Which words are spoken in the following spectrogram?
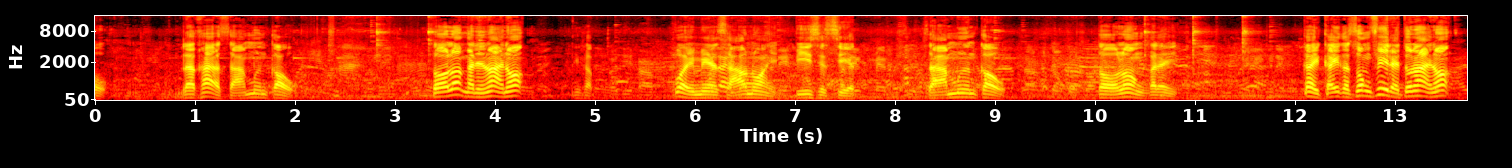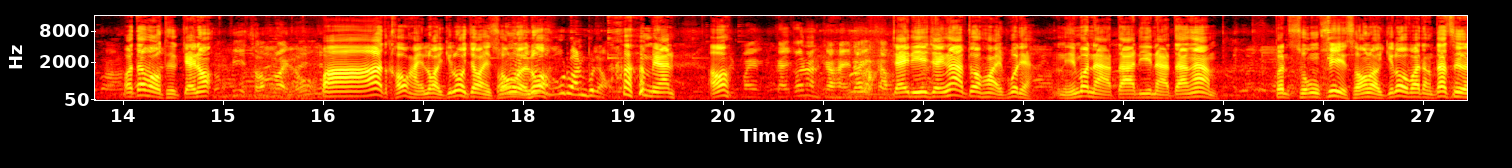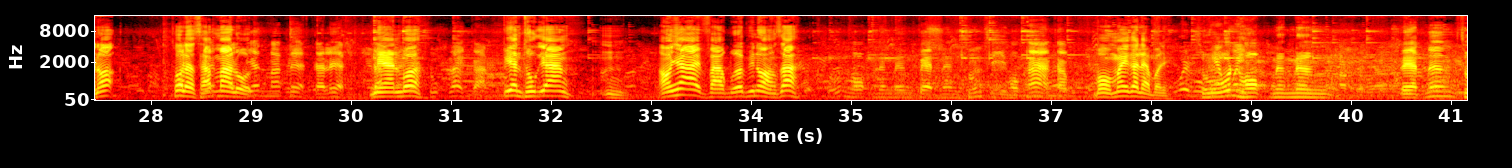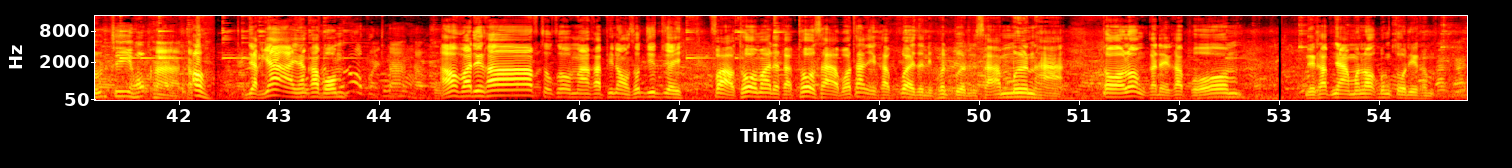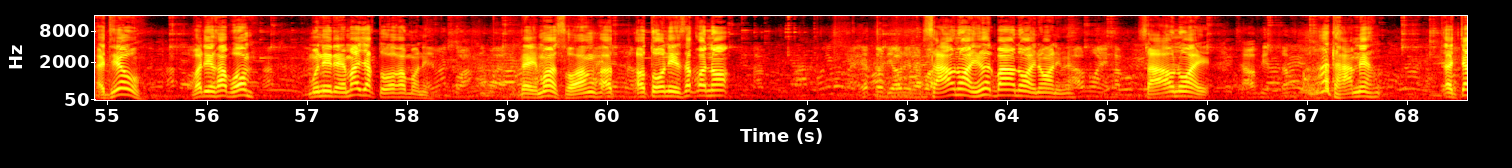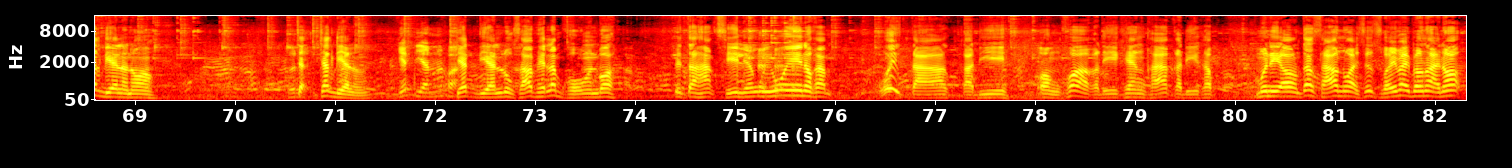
ราคาสามหมื่นเก้าต่อรองกันได้น้อยเนาะนี่ครับกล้วยแม่สาวหน่อย ปีเศษเศษสามหมื่นเก้าต่อรองกันได้ใกล้ไกลกับส่งฟรีได้ตัวน้อยเนาะ ว่าถ้าเว้าถึกใจเนาะพี่สองร้อยโลปาดเขาให้ร้อยกิโลเจ้าให้สองร้อยโลอุดรบุรีแม่นเอาไปไกลก็นั่นก็ให้ได้ครับใจดีใจงามตัวหอยพูดเนี่ยเห็นบ่หน้าตาดีหน้าตางามเพิ่นส่งฟรี200กิโลว่าตั้งแต่ซื้อเนาะโทรศัพท์มาโหลดเปลี่ยนมากแรกกันแรกแม่นบ่ทุกรายการเปลี่ยนทุกอย่างอืมเอาย่าอ้ายฝากเบอร์พี่น้องซะศูย์ หกหนึ่งหนึ่งแปดหนึ่งศูนย์สี่หกห้าครับบอกไม่กันแล้วบ่นี่ศูนย์หกหนึ่งหนึ่งแปดหนึ่งศูนย์สี่หกห้าครับเอ้าอยากย่าอะไรยังครับผมไม่ตาครับผมเอาสวัสดีครับส่งโทรมาครับพี่น้องสนใจฝ่ากโทรมาเด้อครับ โทรทราบว่าท่านเองครับกล้วยตัวนี้เพิ่นเปิดสามหมื่นหาต่อร่องกันได้ครับ ผมนี่ครับยางมาเลาะเบิ่งตัวนี้ครับ ไอ้เที่ยวสวัสดีครับผมมื้อนี้ได้มาจากตัวครับมื้อนี้ได้มาสองเอาเอาตัวนี้สักก่อนเนาะ ตัวเดียวเลยนะสาวน้อยเฮ็ดบ้าวน้อยเนาะนี่ไหมสาวหน่อยครับสาวน้อยสาวเผ็ดน้มาถามเนี่ยเอ่อจักเดือนแล้วเนาะจักจักเดือนแล้วำเย็ดเดียนไหมพ่อเจ็ดเดือนลูกสาวเพชรลำโขงแมันบ่เป็นตาหักสีเหลืองอุ้ยๆเนาะครับอุ้ยตาก็ดีอ่องข้อก็ดีแข้งขาก็ดีครับมื้อนี้เอาตาสาวน้อยสวยๆไหมเบิ่งหน่อยเนาะ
